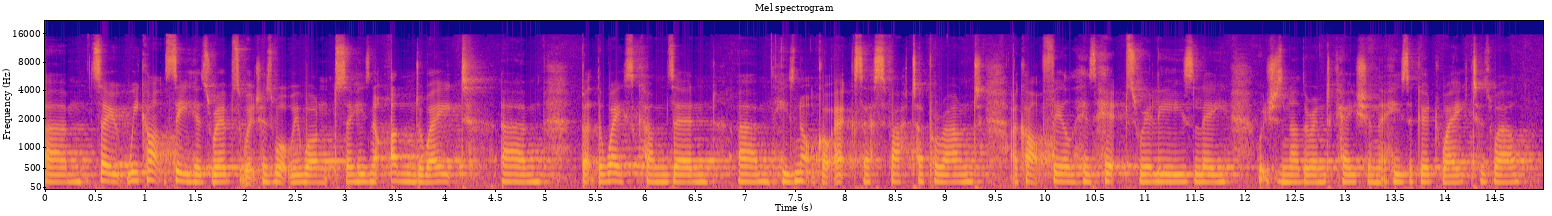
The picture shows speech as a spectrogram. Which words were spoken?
Um, so we can't see his ribs, which is what we want, so he's not underweight, um, but the waist comes in, um, he's not got excess fat up around, I can't feel his hips really easily, which is another indication that he's a good weight as well.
